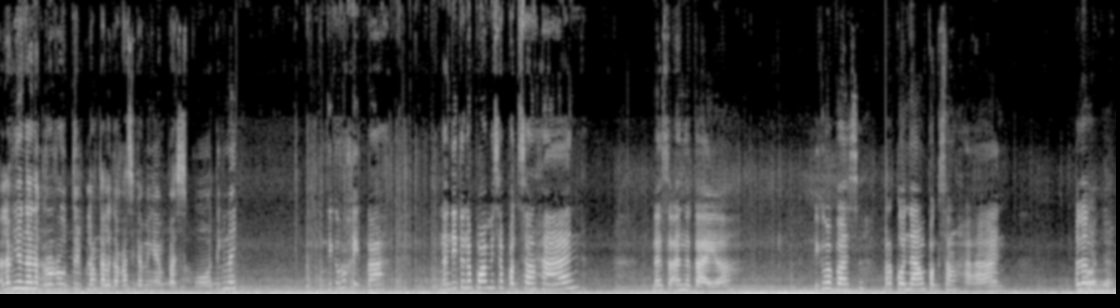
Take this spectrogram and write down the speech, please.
Alam nyo na, nagro-road trip lang talaga kasi kami ngayong Pasko. Tingnan Hindi ko makita. Nandito na po kami sa Pagsahan. Nasaan na tayo? Hindi ko mabasa. Parko ng Pagsanghan. Alam, Saan yan?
